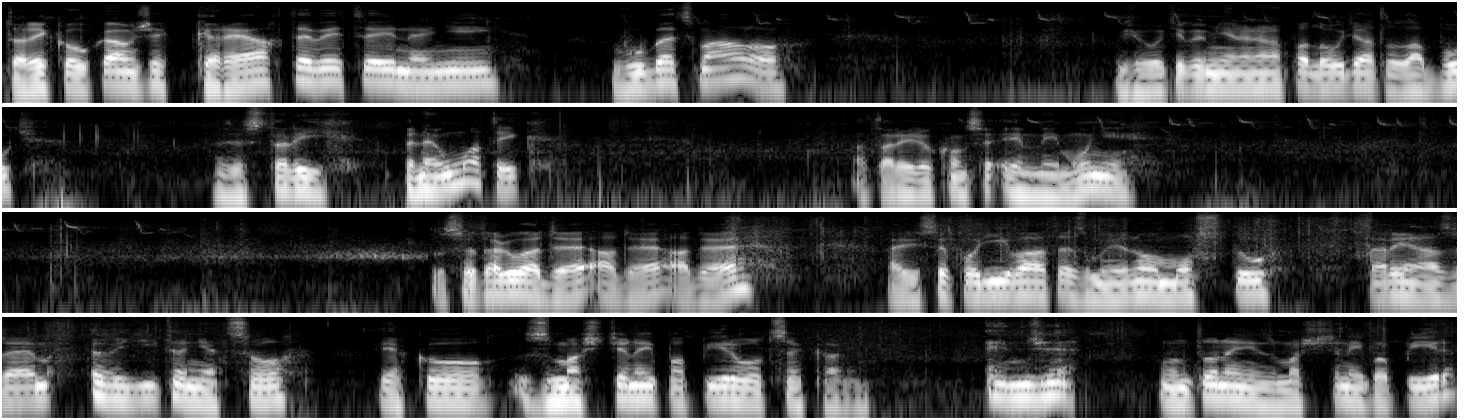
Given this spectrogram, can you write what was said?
Tady koukám, že kreativity není vůbec málo. V životě by mě nenapadlo udělat labuť ze starých pneumatik. A tady dokonce i mimoni. To se takhle jde a jde a jde. A když se podíváte z jednoho mostu tady na zem, vidíte něco jako zmaštěný papír odsekaný. Jenže on to není zmaštěný papír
